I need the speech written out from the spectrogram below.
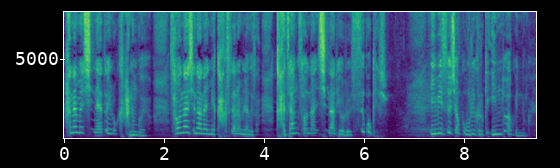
하나님의 시나리오로 가는 거예요. 선하신 하나님이 각 사람을 향해서 가장 선한 시나리오를 쓰고 계셔. 이미 쓰셨고 우리 그렇게 인도하고 있는 거예요.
